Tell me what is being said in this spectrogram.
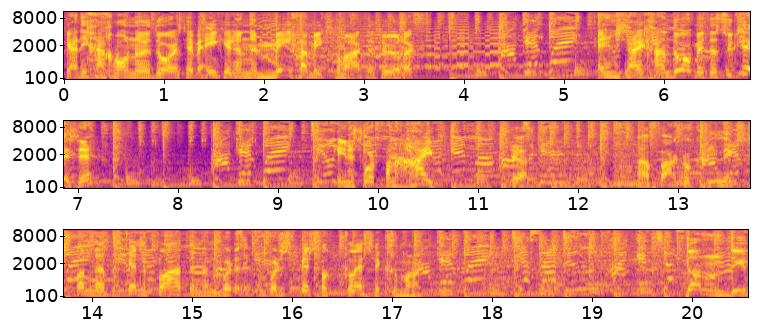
Ja, die gaan gewoon eh, door. Ze hebben één keer een eh, megamix gemaakt natuurlijk. En zij gaan door met dat succes, hè? In een soort van hype. Ja. Ja, vaak ook remixes van eh, bekende platen. En dan worden, worden ze best wel classic gemaakt. Dan die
